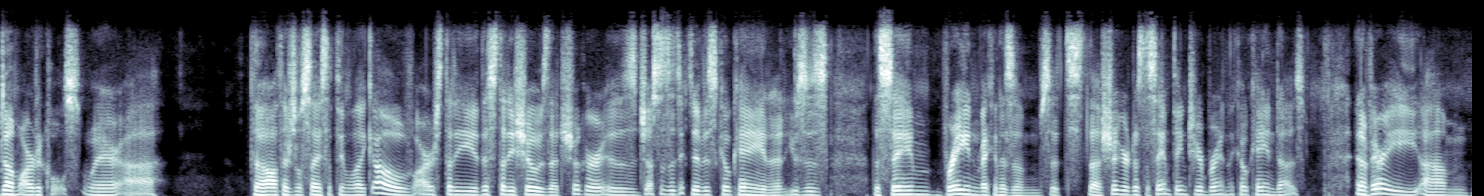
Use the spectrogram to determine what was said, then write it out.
dumb articles where uh, the authors will say something like, "Oh, our study, this study shows that sugar is just as addictive as cocaine, and it uses the same brain mechanisms. It's the sugar does the same thing to your brain that cocaine does." In a very um,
